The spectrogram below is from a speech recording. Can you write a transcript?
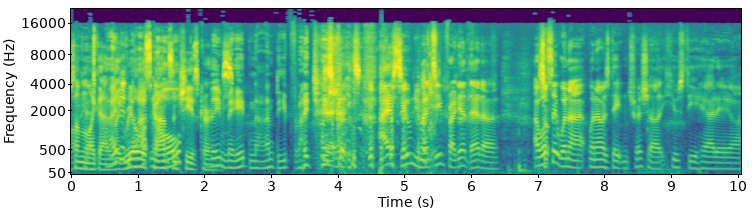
something Okay. like that, I like did real not Wisconsin know cheese curds. They made non-deep fried cheese curds. I assumed you meant deep fried. Yeah, that. Uh, I will So- say when I when I was dating Trisha, Husty had a, uh,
